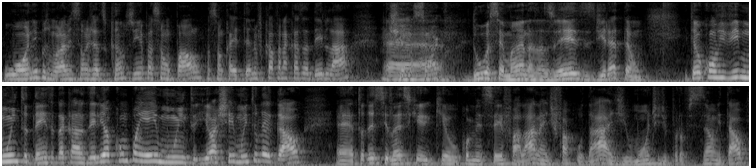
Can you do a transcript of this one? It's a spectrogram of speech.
o ônibus, morava em São José dos Campos, vinha para São Paulo, para São Caetano, ficava na casa dele lá. O saco? Duas semanas, às vezes, diretão. Então eu convivi muito dentro da casa dele e eu acompanhei muito. E eu achei muito legal é, todo esse lance que, que eu comecei a falar, né? De faculdade, um monte de profissão e tal.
